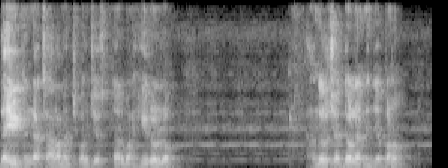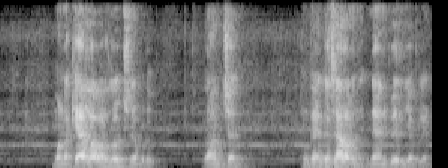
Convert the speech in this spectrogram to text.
దైవికంగా చాలా మంచి పనులు చేస్తున్నారు మన హీరోల్లో. అందరూ చెడ్డోళ్ళని నేను చెప్పను. మొన్న కేరళ వరద వచ్చినప్పుడు రామ్ చరణ్ ఇంకా ఇంకా చాలామంది నేను అన్ని పేర్లు చెప్పలేను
